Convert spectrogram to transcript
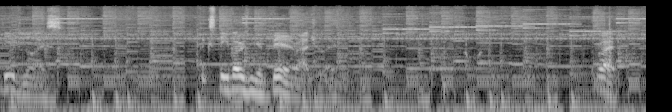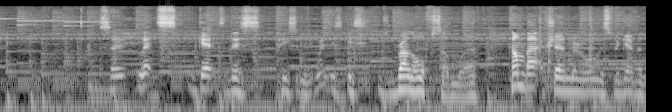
Steve's nice. I think Steve owes me a beer, actually. Right. So let's get this piece of music. It's, it's, it's run off somewhere. Come back, Shenmue, all is forgiven.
